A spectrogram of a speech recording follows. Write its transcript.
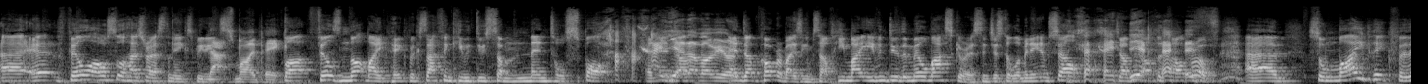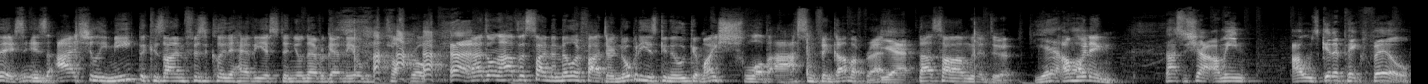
Uh, uh, Phil also has wrestling experience. That's my pick. But Phil's not my pick because I think he would do some mental spot and end, Yeah, up, that might be right. end up compromising himself. He might even do the Mil Mascaras and just eliminate himself jumping off the top rope. Um, so my pick for this is actually me because I'm physically the heaviest and you'll never get me over the top rope. And I don't have the Simon Miller factor. Nobody is going to look at my schlub ass and think I'm a threat. Yeah. That's how I'm going to do it. Yeah, I'm I- winning. That's a shout. I mean, I was going to pick Phil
